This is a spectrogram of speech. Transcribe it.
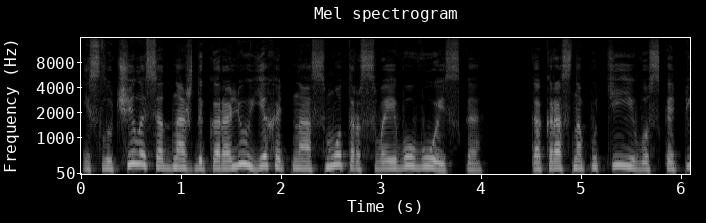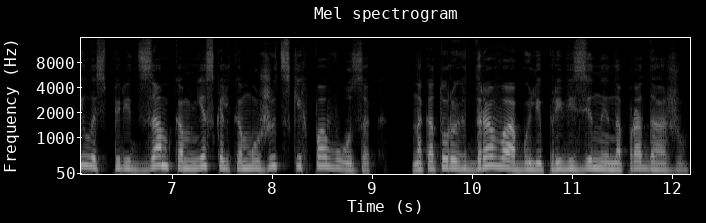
И случилось однажды королю ехать на осмотр своего войска. Как раз на пути его скопилось перед замком несколько мужицких повозок, на которых дрова были привезены на продажу.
